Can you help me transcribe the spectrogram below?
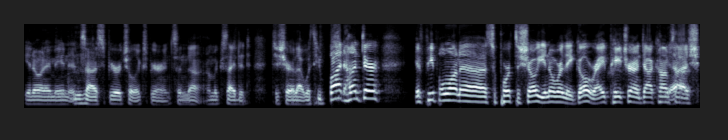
You know what I mean? It's a spiritual experience, and uh, I'm excited to share that with you. But Hunter. If people want to support the show, you know where they go, right? Patreon.com Yeah. slash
